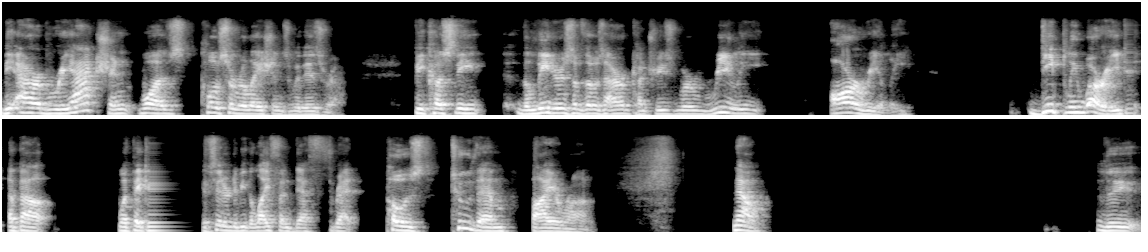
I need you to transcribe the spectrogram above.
the Arab reaction was closer relations with Israel because the, the leaders of those Arab countries were really, are really deeply worried about what they consider to be the life and death threat posed to them by Iran. Now, the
